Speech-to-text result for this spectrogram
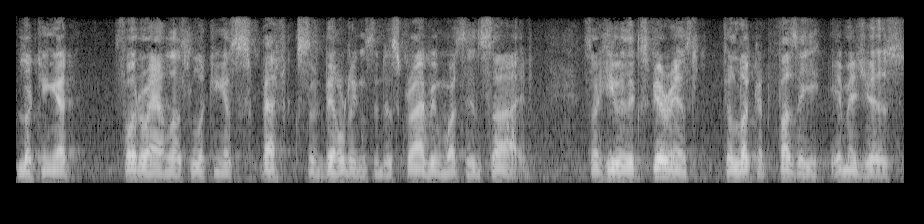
looking at photo analyst, looking at specs of buildings and describing what's inside. So he was experienced to look at fuzzy images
